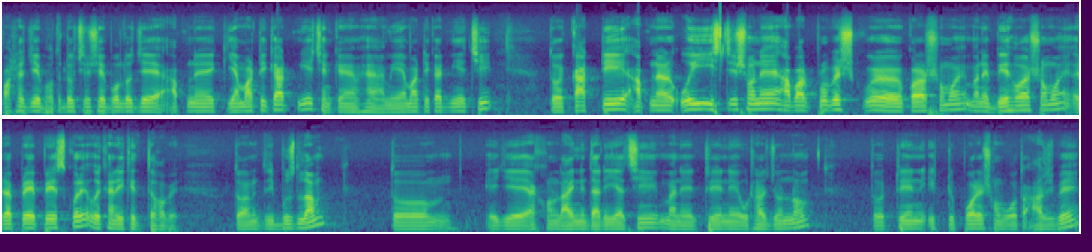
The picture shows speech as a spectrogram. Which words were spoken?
পাশে যে ভদ্রলোক ছিল, সে বলল যে, আপনি কি এমআরটি কার্ড নিয়েছেন? হ্যাঁ আমি এমআরটি কার্ড নিয়েছি। তো কার্ডটি আপনার ওই স্টেশনে আবার প্রবেশ করার সময় মানে বের হওয়ার সময় এটা প্রে- প্রেস করে ওইখানে রেখে দিতে হবে। তো আমি বুঝলাম। তো এই যে এখন লাইনে দাঁড়িয়ে আছি মানে ট্রেনে ওঠার জন্য। তো ট্রেন একটু পরে সম্ভবত আসবে।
